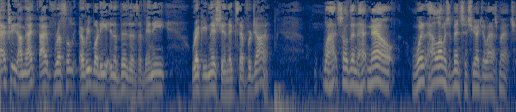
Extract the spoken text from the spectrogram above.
actually, I mean, I, I've wrestled everybody in the business of any recognition except for John. well, so then ha- now, when? How long has it been since you had your last match?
